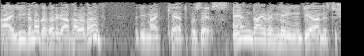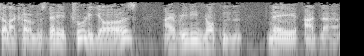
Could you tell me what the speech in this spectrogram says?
I leave another photograph, however, that he might care to possess. And I remain, dear Mr. Sherlock Holmes, very truly yours, Irene Norton, née Adler.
